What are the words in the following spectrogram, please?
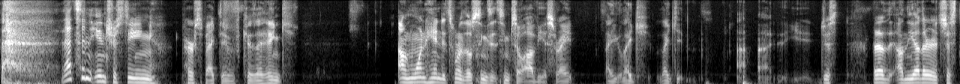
That's an interesting perspective because I think on one hand it's one of those things that seems so obvious, right? Like like like uh, uh just but on the other, it's just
